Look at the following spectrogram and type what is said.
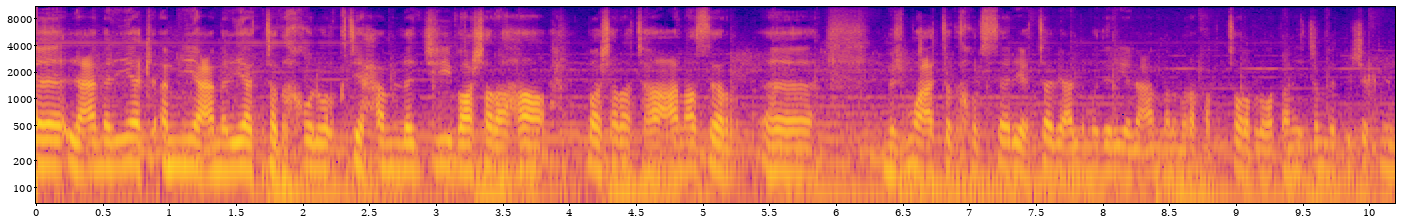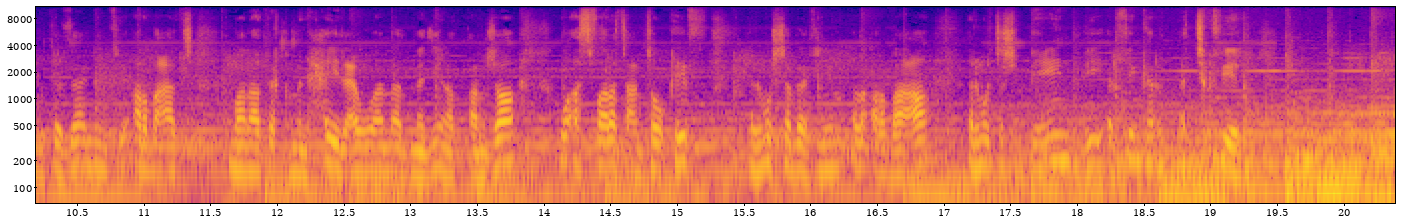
آه، العمليات الأمنية عمليات التدخل والاقتحام التي باشرها باشرتها عناصر آه، مجموعة التدخل السريع التابعة للمديرية العامة لمراقبة التراب الوطني تمت بشكل متزامن في أربعة مناطق من حي العوامة بمدينة طنجة وأسفرت عن توقيف المشتبه فيهم الأربعة المتشبعين بالفكر التكفيري.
